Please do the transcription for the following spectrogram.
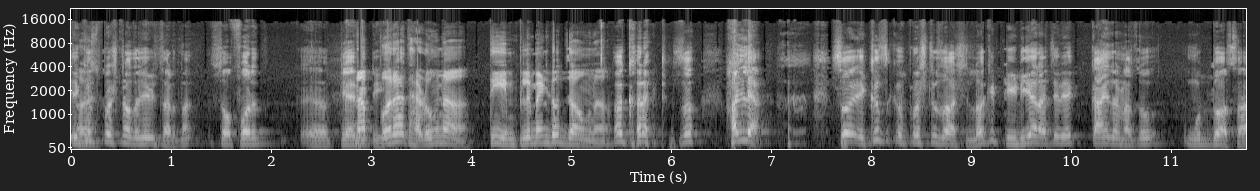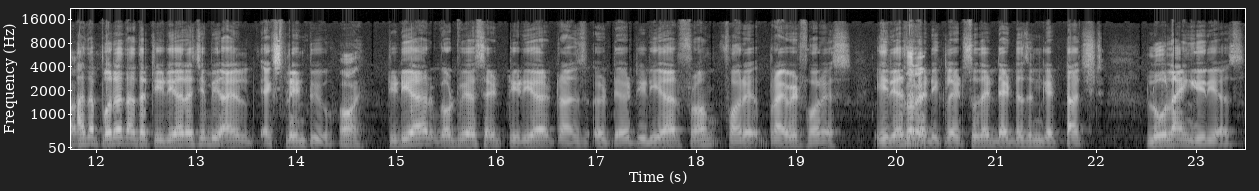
एकच प्रश्न ताजेर विचारता. सो फॉर क्लॅरिटी परत हाडूंक ना. ती इम्प्लिमेंटूच जावंक ना. करेक्ट सो हाडल्या. सो एकच प्रश्न जो आशिल्लो की टीडीआराचेर एक कांय जाणांचो मुद्दो आसा आता परत आता टीडीआरचे बी आय एक्सप्लेन टू यू हय TDR, what we have said, TDR, trans, uh, t- TDR from forest, private forests, areas that are Correct. declared, so that that doesn't get touched. Low-lying areas,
